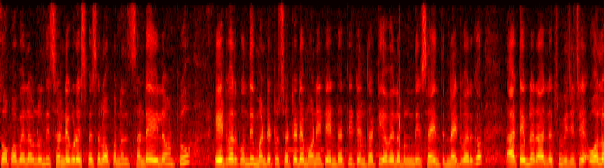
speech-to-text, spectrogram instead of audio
సోప్ అవైలబుల్ ఉంది. సండే కూడా స్పెషల్ ఓపెన్ ఉంది. సండే ఎలెవెన్ టు ఎయిట్ వరకు ఉంది. Monday to Saturday morning ten thirty ten thirty available ఉంది. సాయంత్రం నైట్ వరకు ఆ టైంలో రాజలక్ష్మి విజిట్ చే ఓలా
